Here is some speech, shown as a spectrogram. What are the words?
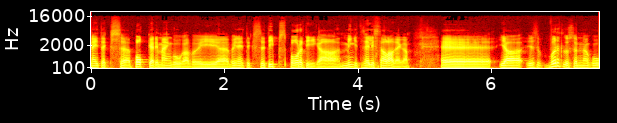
näiteks pokkerimänguga või, või näiteks tippspordiga, mingite selliste aladega. ja, ja see võrdlus on nagu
